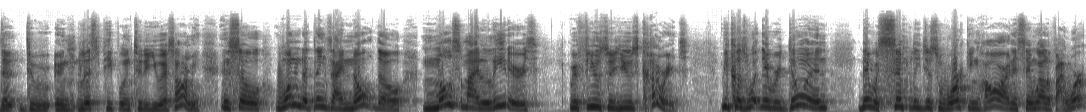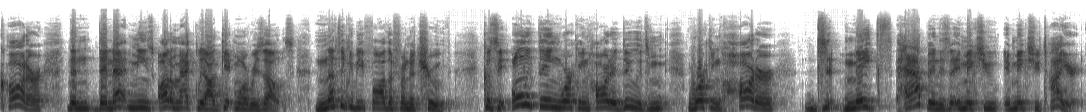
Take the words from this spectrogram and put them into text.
to, to enlist people into the U.S. Army. And so one of the things I note though, most of my leaders refused to use courage because what they were doing they were simply just working hard and saying, well, if I work harder, then, then that means automatically I'll get more results. Nothing can be farther from the truth. Because the only thing working harder do is working harder makes happen is it makes you it makes you tired.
